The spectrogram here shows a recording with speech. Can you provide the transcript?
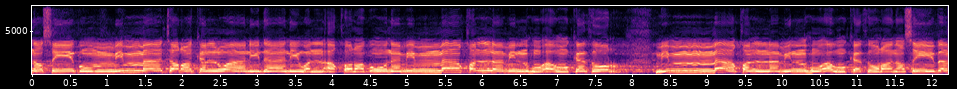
نصيب مما ترك الوالدان والأقربون مما قل منه أو كثر مما قل منه أو كثر نصيبا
